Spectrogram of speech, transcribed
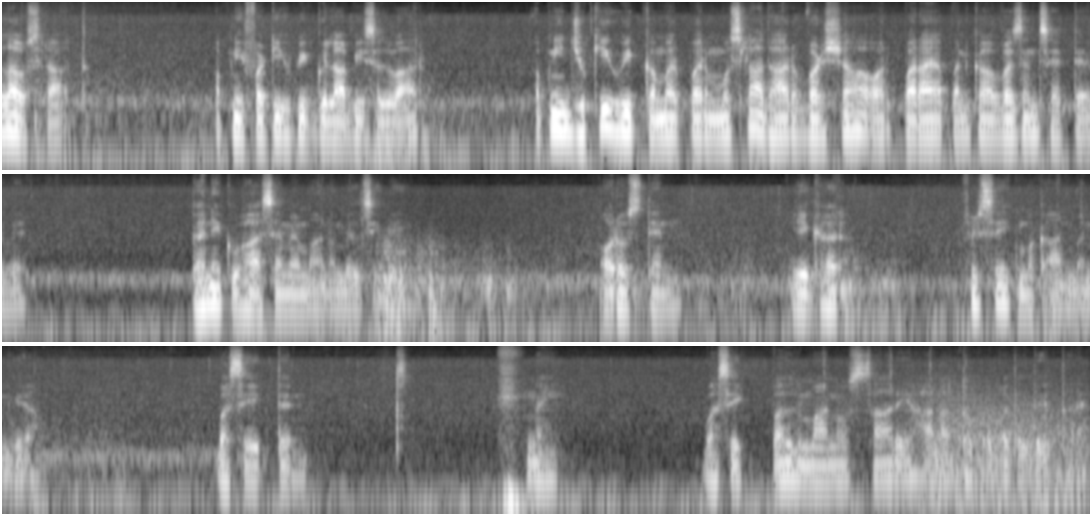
खाला उस रात। अपनी फटी हुई गुलाबी सलवार, अपनी झुकी हुई कमर पर मूसलाधार वर्षा और परायापन का वज़न सहते हुए घने कुहासे में मानो मिल सी गई। और उस दिन ये घर फिर से एक मकान बन गया। बस एक दिन, नहीं, बस एक पल मानो सारे हालातों को बदल देता है।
